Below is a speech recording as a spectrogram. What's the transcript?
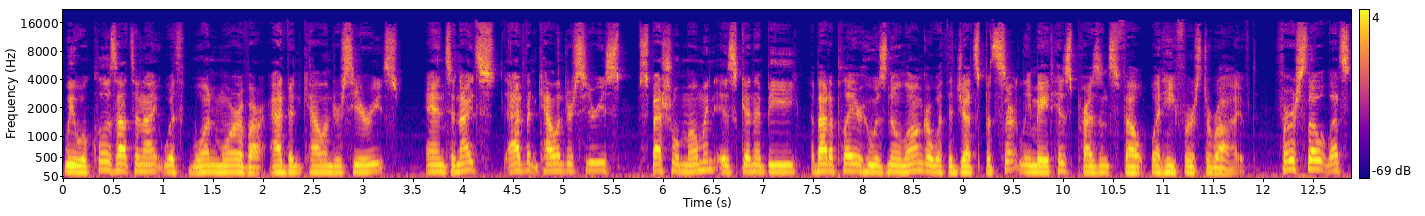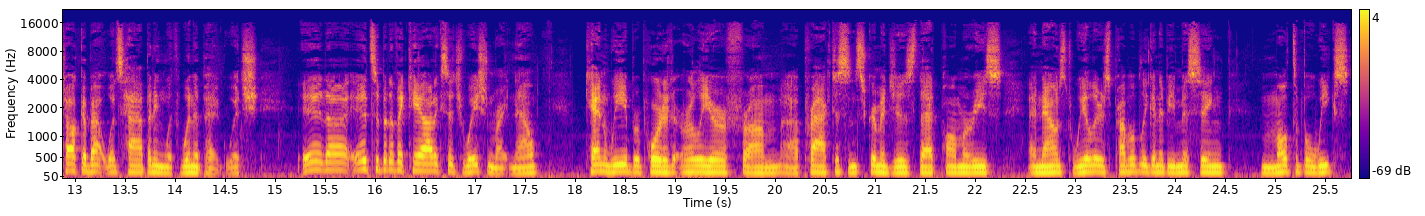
we will close out tonight with one more of our Advent Calendar series. And tonight's Advent Calendar series special moment is going to be about a player who is no longer with the Jets but certainly made his presence felt when he first arrived. First, though, let's talk about what's happening with Winnipeg, which it uh, it's a bit of a chaotic situation right now. Ken Wiebe reported earlier from uh, practice and scrimmages that Paul Maurice announced Wheeler's probably going to be missing multiple weeks.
